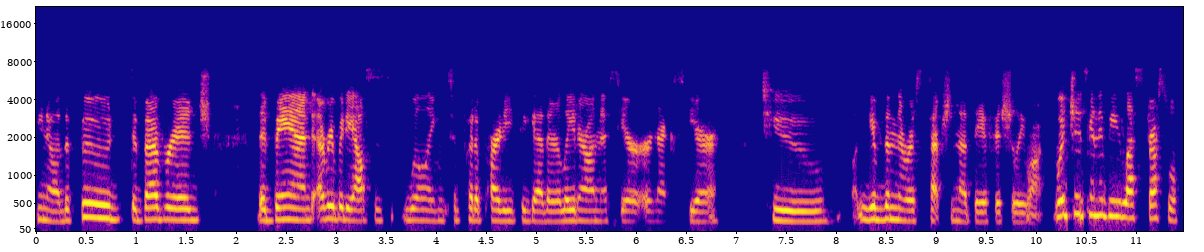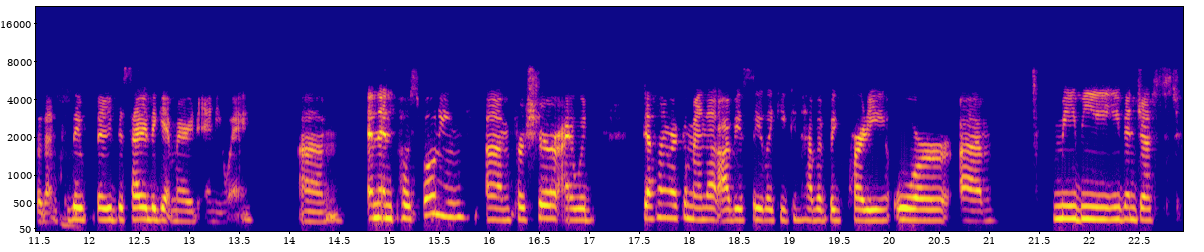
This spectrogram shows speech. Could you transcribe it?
you know the food the beverage the band, everybody else is willing to put a party together later on this year or next year to give them the reception that they officially want, which is going to be less stressful for them because they, they decided to get married anyway. Um, and then postponing, um, for sure, I would definitely recommend that. Obviously, like you can have a big party or um, maybe even just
